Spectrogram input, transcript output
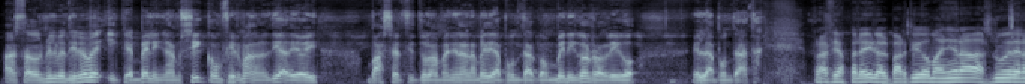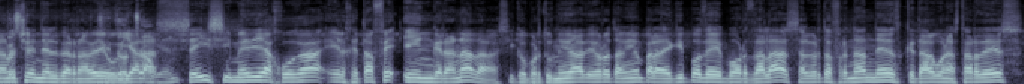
hasta 2029 y que Bellingham sí confirmado en el día de hoy va a ser titular mañana en la media punta con Vini y con Rodrigo en la punta de ataque. Gracias, Pereiro. El partido mañana a las 9 de la noche en el Bernabéu y a las 6 y media juega el Getafe en Granada. Así que oportunidad de oro también para el equipo de Bordalás. Alberto Fernández, ¿qué tal? Buenas tardes.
